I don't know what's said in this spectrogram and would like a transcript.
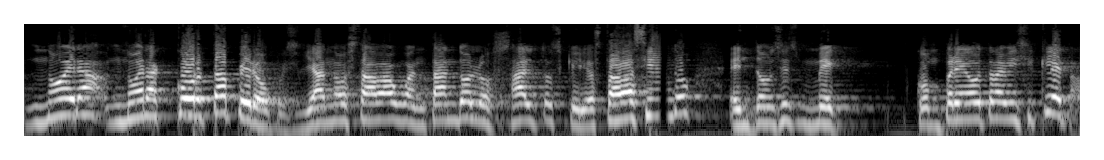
no era, no era corta, pero pues ya no estaba aguantando los saltos que yo estaba haciendo, entonces me compré otra bicicleta.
